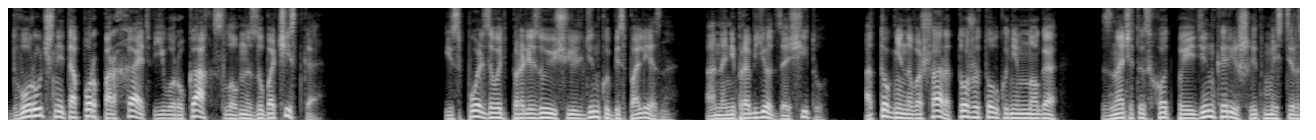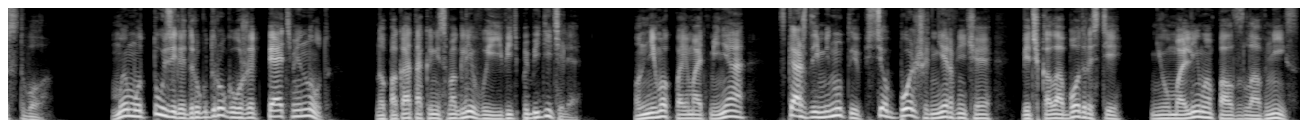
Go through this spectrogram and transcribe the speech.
Двуручный топор порхает в его руках, словно зубочистка. Использовать парализующую льдинку бесполезно. Она не пробьет защиту. От огненного шара тоже толку немного, значит, исход поединка решит мастерство. Мы мутузили друг друга уже пять минут, но пока так и не смогли выявить победителя. Он не мог поймать меня, с каждой минутой все больше нервничая, ведь шкала бодрости неумолимо ползла вниз.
